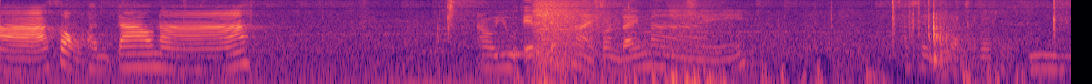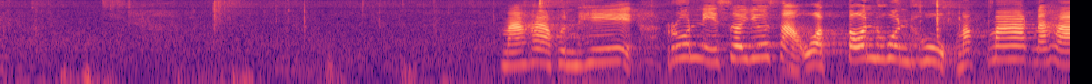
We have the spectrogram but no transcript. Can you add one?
ะ2,009นะ เอา US ไปขายก่อนได้ไหมเอาใส่ก่อนก็ได้อืม มาค่ะคุณพี่รุ่นนี้เสื้อยืดสาวอวบต้นทุนถูกมาก ๆนะคะ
